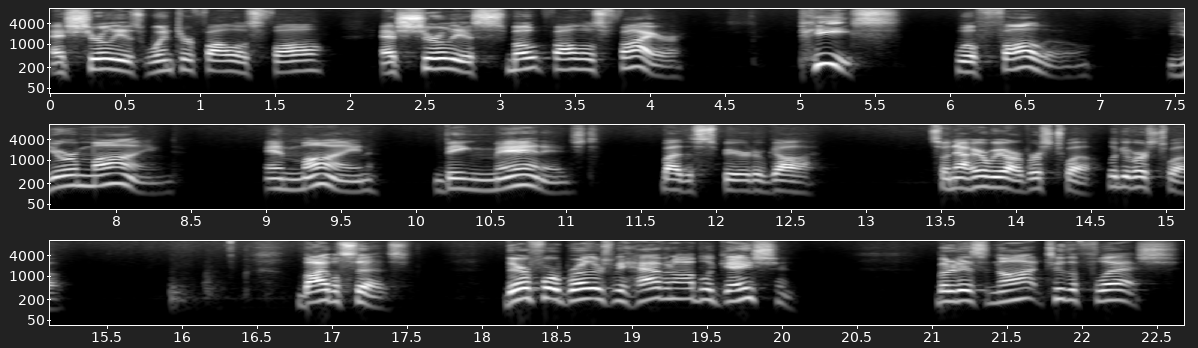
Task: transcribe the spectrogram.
as surely as winter follows fall, as surely as smoke follows fire, peace will follow your mind and mine being managed by the Spirit of God. So now here we are, verse 12. Look at verse 12. Bible says, Therefore, brothers, we have an obligation, but it is not to the flesh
